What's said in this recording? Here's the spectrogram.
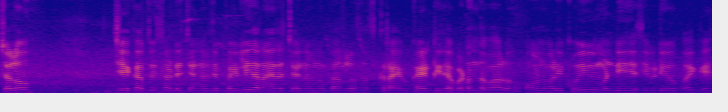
ਚਲੋ ਜੇਕਰ ਤੁਸੀਂ ਸਾਡੇ ਚੈਨਲ ਤੇ ਪਹਿਲੀ ਵਾਰ ਆਏ ਤਾਂ ਚੈਨਲ ਨੂੰ ਕਰ ਲਓ ਸਬਸਕ੍ਰਾਈਬ, ਘੰਟੀ ਦਾ ਬਟਨ ਦਬਾ ਲਓ। ਆਉਣ ਵਾਲੀ ਕੋਈ ਵੀ ਮੰਡੀ ਦੀ ਅਸੀਂ ਵੀਡੀਓ ਪਾਈਏ,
